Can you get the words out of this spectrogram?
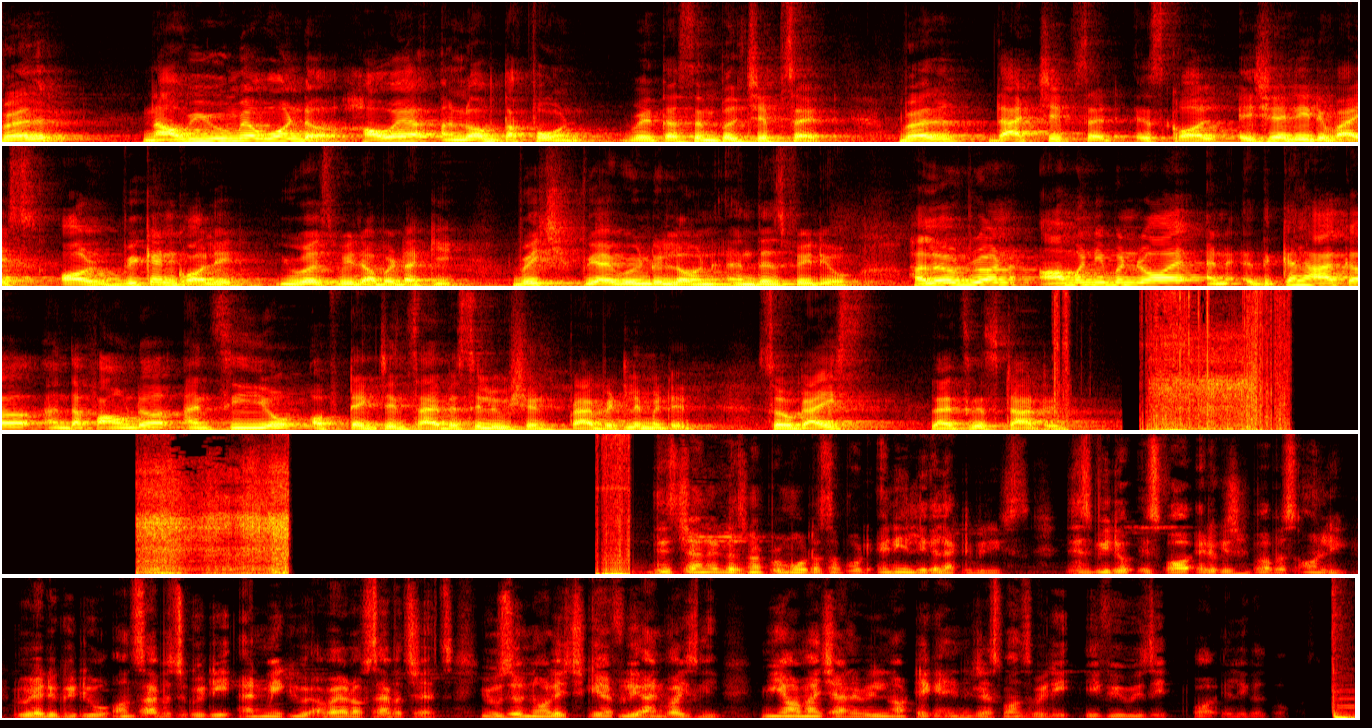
Well, now you may wonder how I unlock the phone with a simple chipset. Well, that chipset is called HID device or we can call it USB rubber ducky, which we are going to learn in this video. Hello everyone, I'm Aniban Roy, an ethical hacker and the founder and CEO of TechGen Cyber Solution Private Limited. So guys, let's get started. This channel does not promote or support any illegal activities. This video is for education purpose only, to educate you on cybersecurity and make you aware of cyber threats. Use your knowledge carefully and wisely. Me or my channel will not take any responsibility if you use it for illegal purpose.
